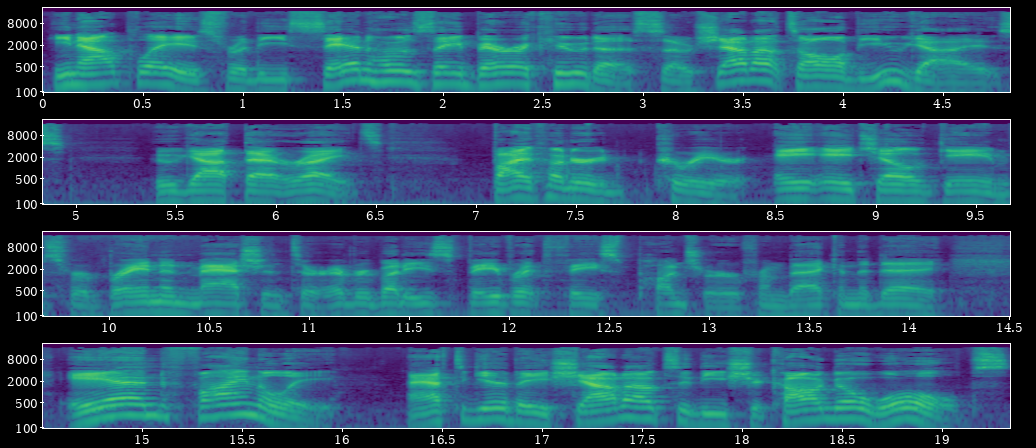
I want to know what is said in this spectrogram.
He now plays for the San Jose Barracudas. So shout out to all of you guys who got that right. 500 career AHL games for Brandon Mashinter, everybody's favorite face puncher from back in the day. And finally, I have to give a shout out to the Chicago Wolves.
